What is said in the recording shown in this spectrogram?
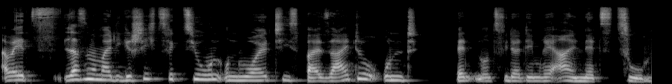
Aber jetzt lassen wir mal die Geschichtsfiktion und Royalties beiseite und wenden uns wieder dem realen Netz zu.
